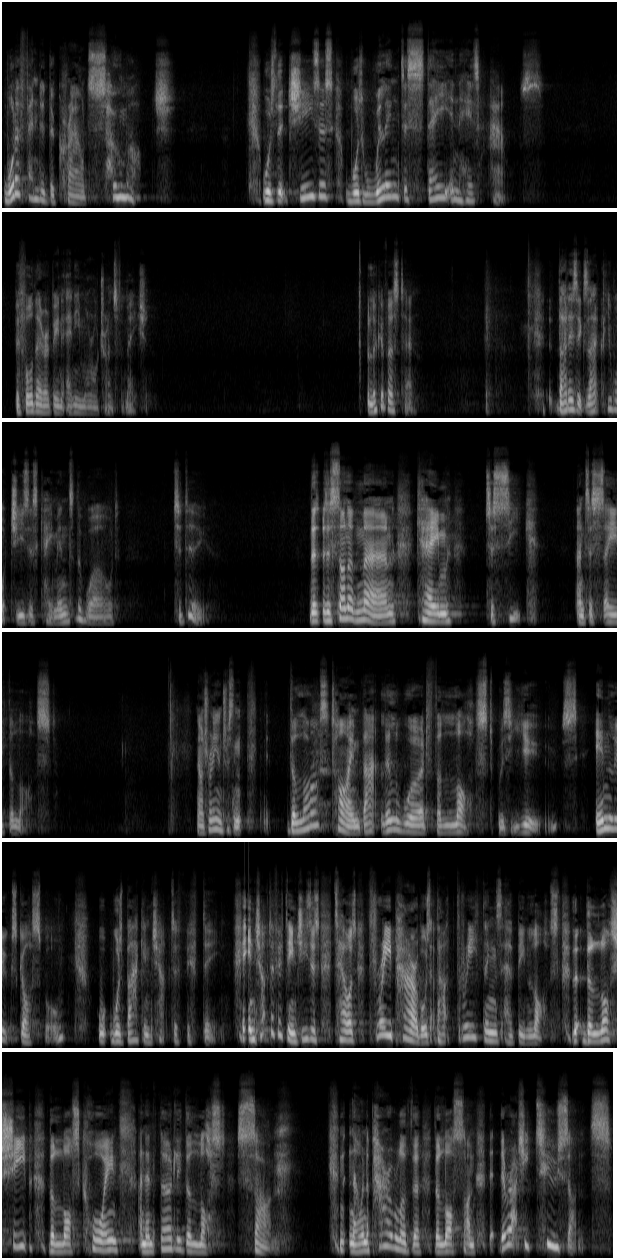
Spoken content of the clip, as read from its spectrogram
What offended the crowd so much was that Jesus was willing to stay in his house before there had been any moral transformation. But look at verse 10. That is exactly what Jesus came into the world to do. The, the Son of Man came to seek and to save the lost. Now, it's really interesting. The last time that little word for lost was used in Luke's gospel was back in chapter 15. In chapter 15, Jesus tells three parables about three things that have been lost the, the lost sheep, the lost coin, and then thirdly, the lost son. Now, in the parable of the, the lost son, there are actually two sons.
